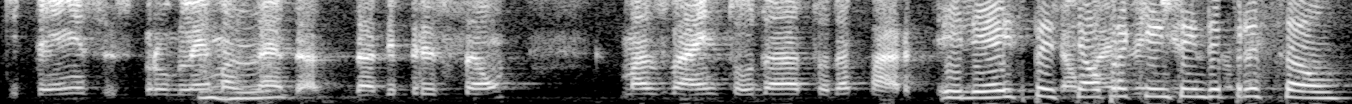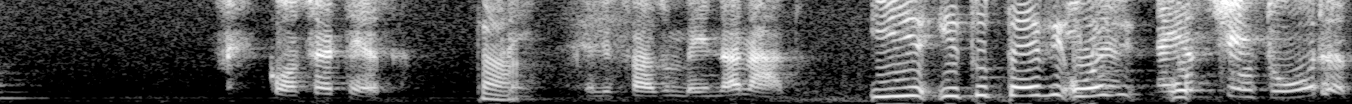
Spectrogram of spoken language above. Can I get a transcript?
que tem esses problemas uhum. né, da, da depressão, mas vai em toda, toda parte. Ele é especial é para quem tem depressão. Também. Com certeza. Tá. Sim, ele faz um bem danado. E, e tu teve e hoje. Tem as tinturas.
